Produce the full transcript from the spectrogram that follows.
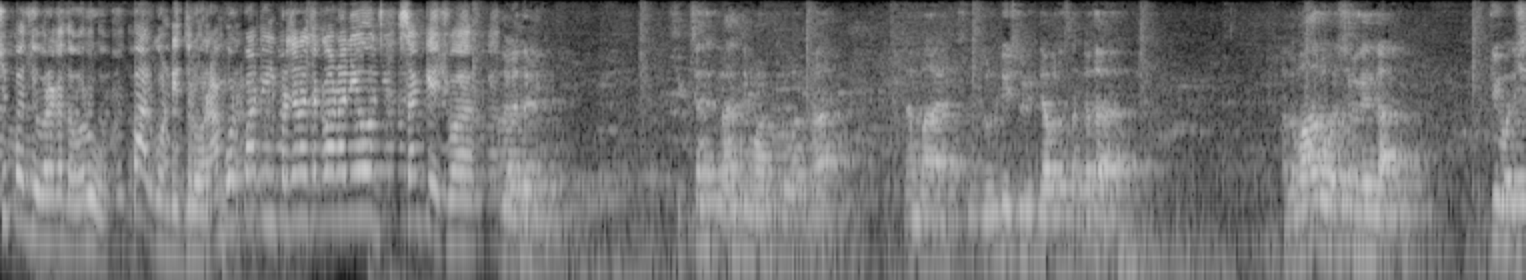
ಸಿಬ್ಬಂದಿ ವರ್ಗದವರು ಪಾಲ್ಗೊಂಡಿದ್ದರು. ರಾಮಗೌರ್ ಪಾಟೀಲ್, ಪ್ರಜನ ಚಕ್ರವಾಣ ನ್ಯೂಸ್, ಸಂಕೇಶ್ವರ್. ಶಿಕ್ಷಣ ಕ್ರಾಂತಿ ಮಾಡುತ್ತಿರುವಂತಹ ನಮ್ಮ ದುರುಡೇಶ್ವರ ವಿದ್ಯಾವರ ಸಂಘದ ಹಲವಾರು ವರ್ಷಗಳಿಂದ ಪ್ರತಿ ವರ್ಷ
